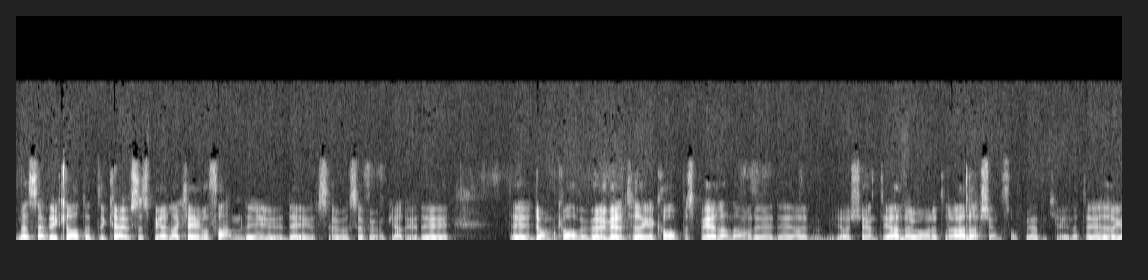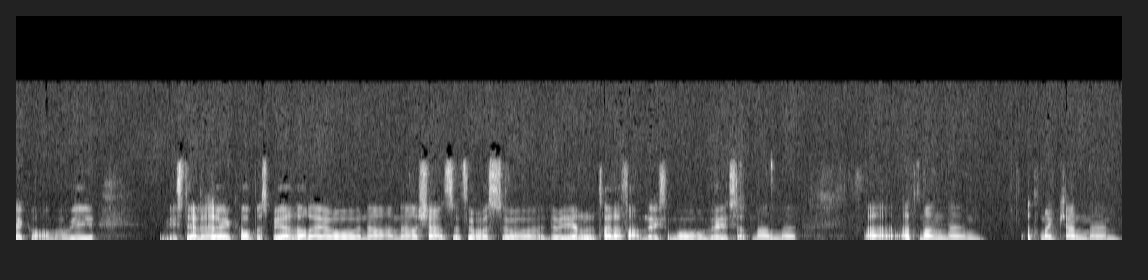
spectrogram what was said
men sen det är klart att det krävs att spelare kliver fram. Det är ju, det är ju så, så funkar det ju. Det, det, de kraven, vi har ju väldigt höga krav på spelarna och det, det har jag känt i alla år, det tror jag alla har känt som spelat i Kiel, att det är höga krav. Och vi, vi ställer höga krav på spelare och när, när chansen fås så då gäller det att träda fram liksom och visa att man, uh, att man, att man kan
